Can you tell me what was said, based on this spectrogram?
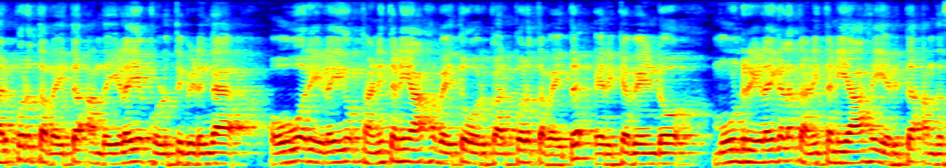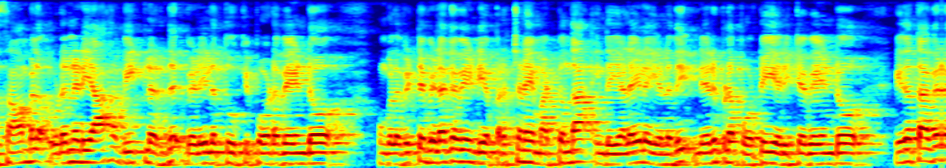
கற்பூரத்தை வைத்து அந்த இலையை கொளுத்து விடுங்க. ஒவ்வொரு இலையும் தனித்தனியாக வைத்து ஒரு கற்பூரத்தை வைத்து எரிக்க வேண்டும். மூன்று இலைகளை தனித்தனியாக எரித்து அந்த சாம்பலை உடனடியாக வீட்டிலிருந்து வெளியில் தூக்கி போட வேண்டும். உங்களை விட்டு விலக வேண்டிய பிரச்சனையை மட்டும்தான் இந்த இலையில எழுதி நெருப்பில் போட்டு எரிக்க வேண்டும். இதை தவிர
